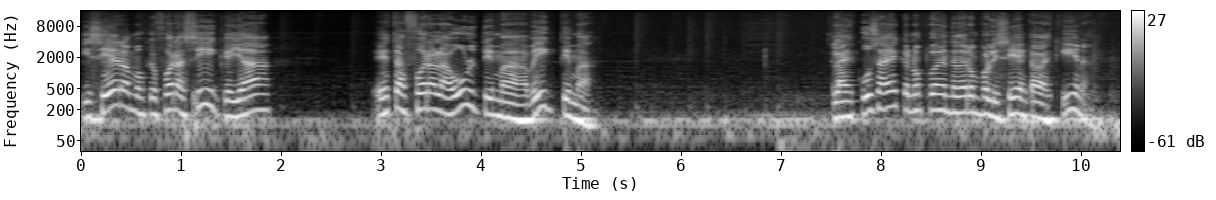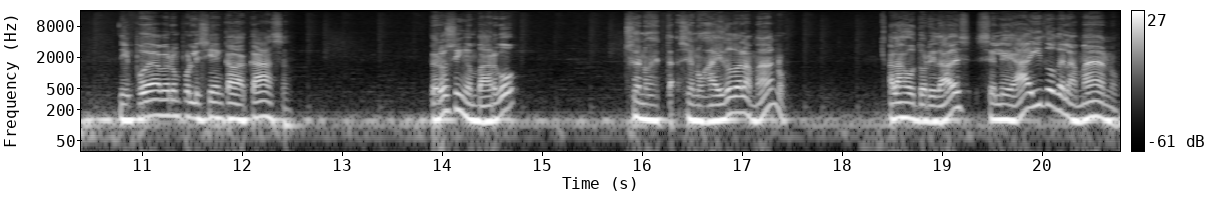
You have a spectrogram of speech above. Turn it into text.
quisiéramos que fuera así, que ya esta fuera la última víctima. La excusa es que no pueden tener un policía en cada esquina, ni puede haber un policía en cada casa. Pero sin embargo, se nos, está- se nos ha ido de la mano. A las autoridades se le ha ido de la mano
